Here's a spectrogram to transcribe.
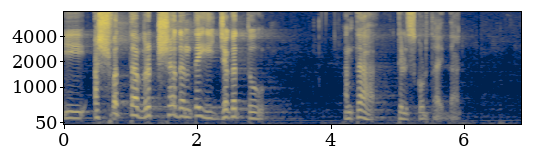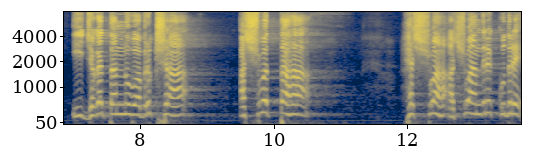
ಈ ಅಶ್ವತ್ಥ ವೃಕ್ಷದಂತೆ ಈ ಜಗತ್ತು ಅಂತ ತಿಳಿಸ್ಕೊಡ್ತಾ ಇದ್ದಾರೆ ಈ ಜಗತ್ತನ್ನುವ ವೃಕ್ಷ ಅಶ್ವತ್ಥ ಹಶ್ವ ಅಶ್ವ ಅಂದರೆ ಕುದುರೆ.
